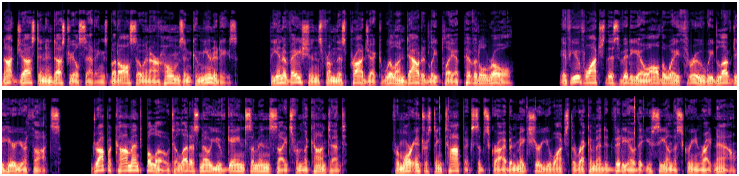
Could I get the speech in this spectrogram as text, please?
not just in industrial settings but also in our homes and communities, the innovations from this project will undoubtedly play a pivotal role. If you've watched this video all the way through, we'd love to hear your thoughts. Drop a comment below to let us know you've gained some insights from the content. For more interesting topics, subscribe and make sure you watch the recommended video that you see on the screen right now.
